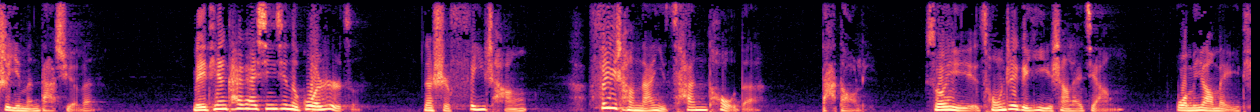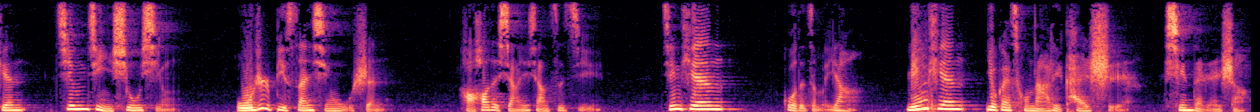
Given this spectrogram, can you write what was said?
是一门大学问，每天开开心心的过日子，那是非常非常难以参透的大道理。所以，从这个意义上来讲，我们要每天精进修行。五日必三省吾身，好好的想一想自己，今天过得怎么样？明天又该从哪里开始新的人生？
